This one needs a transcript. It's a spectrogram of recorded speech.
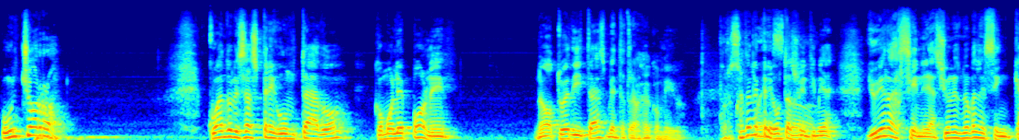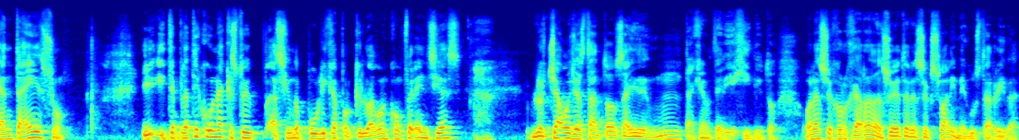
Un chorro. ¿Cuándo les has preguntado cómo le ponen? No, tú editas, vente a trabajar conmigo. Por ¿Cuándo le preguntas su intimidad? Yo y a las generaciones nuevas les encanta eso. Y, y te platico una que estoy haciendo pública porque lo hago en conferencias. Los chavos ya están todos ahí, mmm, imagínate viejito y todo. Hola, soy Jorge Arrada, soy heterosexual y me gusta arriba.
